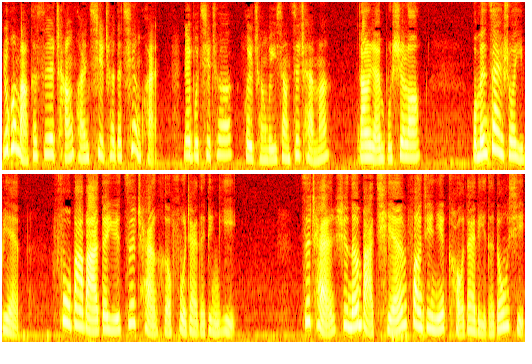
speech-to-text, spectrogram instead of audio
如果马克思偿还汽车的欠款，那部汽车会成为一项资产吗？当然不是喽。我们再说一遍，富爸爸对于资产和负债的定义：资产是能把钱放进你口袋里的东西。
